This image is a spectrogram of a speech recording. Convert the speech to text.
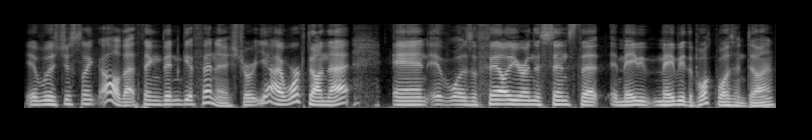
it was just like oh that thing didn't get finished or yeah I worked on that and it was a failure in the sense that it maybe maybe the book wasn't done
